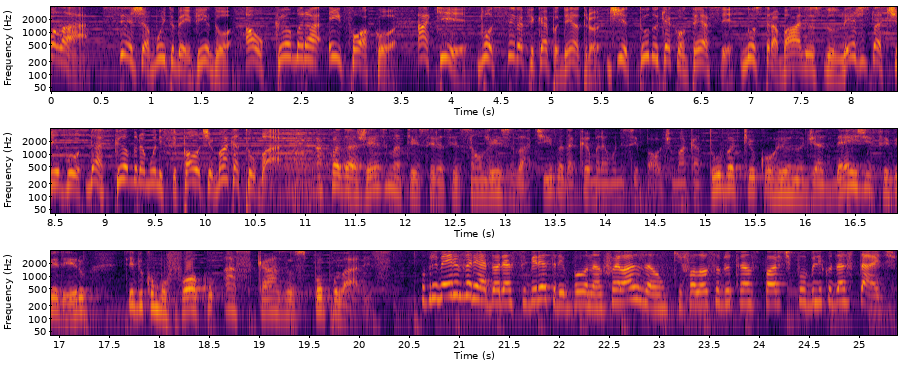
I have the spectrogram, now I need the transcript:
Olá, seja muito bem-vindo ao Câmara em Foco. Aqui você vai ficar por dentro de tudo o que acontece nos trabalhos do Legislativo da Câmara Municipal de Macatuba. A 43ª sessão legislativa da Câmara Municipal de Macatuba, que ocorreu no dia 10 de fevereiro, teve como foco as casas populares. O primeiro vereador a subir a tribuna foi Lazão, que falou sobre o transporte público da cidade.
